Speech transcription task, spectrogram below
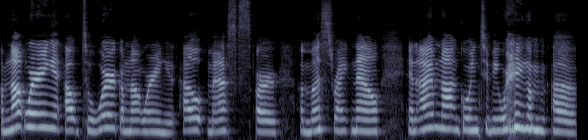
I'm not wearing it out to work. I'm not wearing it out. Masks are a must right now and I'm not going to be wearing a, a,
